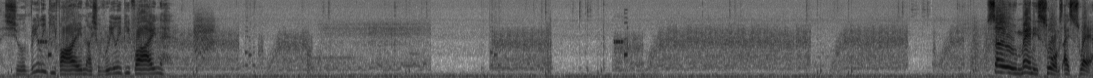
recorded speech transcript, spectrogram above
I should really be fine. I should really be fine. So many swarms, I swear.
